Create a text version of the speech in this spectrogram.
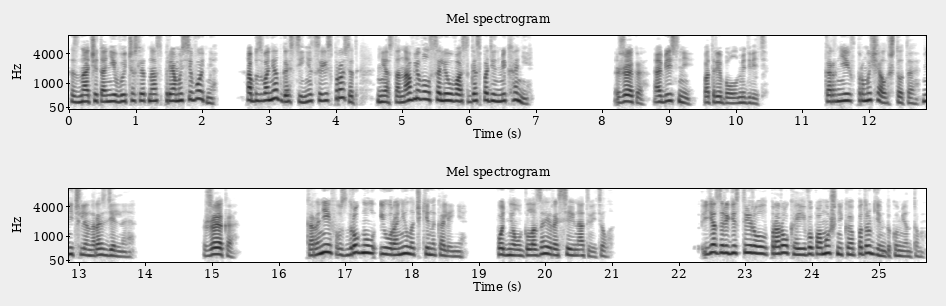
значит, они вычислят нас прямо сегодня. Обзвонят гостиницы и спросят, не останавливался ли у вас господин Микхани. «Жека, объясни», — потребовал медведь. Корнеев промычал что-то, нечленораздельное. «Жека!» Корнеев вздрогнул и уронил очки на колени. Поднял глаза и рассеянно ответил. «Я зарегистрировал пророка и его помощника по другим документам».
